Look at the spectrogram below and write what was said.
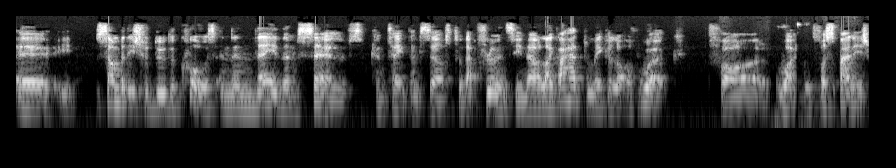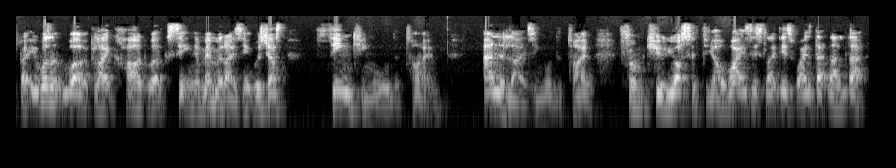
uh, somebody should do the course, and then they themselves can take themselves to that fluency. Now, like I had to make a lot of work for what for Spanish, but it wasn't work like hard work sitting and memorizing. It was just thinking all the time, analyzing all the time from curiosity. Oh, why is this like this? Why is that like that?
